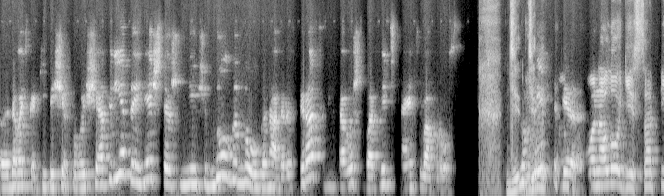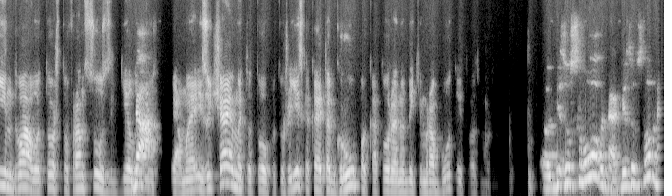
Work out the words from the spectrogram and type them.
давать какие-то исчерпывающие ответы. Я считаю, что мне еще долго-долго надо разбираться для того, чтобы ответить на эти вопросы. Ди, Но, Ди... принципе... По аналогии с САПИН-2, вот то, что французы делают, да. мы изучаем этот опыт, уже есть какая-то группа, которая над этим работает, возможно? безусловно, безусловно,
